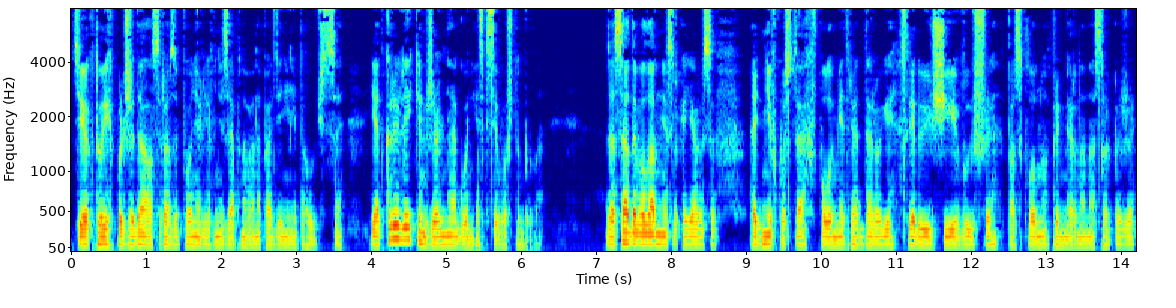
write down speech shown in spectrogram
Те, кто их поджидал, сразу поняли, внезапного нападения не получится, и открыли кинжальный огонь из всего, что было. Засада была в несколько ярусов, одни в кустах в полуметре от дороги, следующие выше, по склону примерно настолько же,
